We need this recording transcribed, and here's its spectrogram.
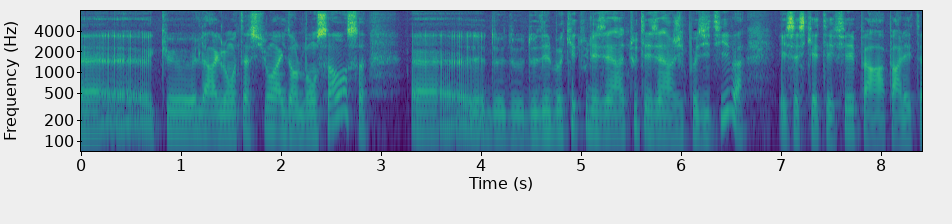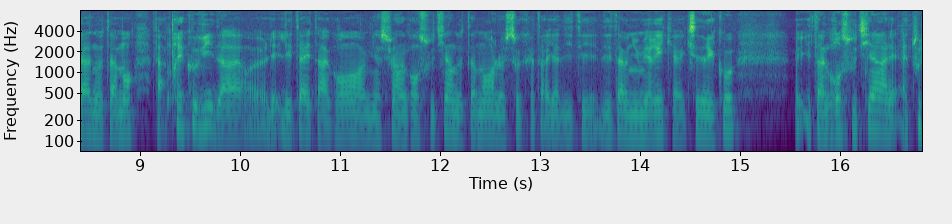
euh, que la réglementation aille dans le bon sens. Euh, de, débloquer toutes les, les énergies positives. Et c'est ce qui a été fait par, l'État, notamment. Enfin, pré-Covid, hein, l'État est un grand, bien sûr un grand soutien, notamment le secrétariat d'État au numérique avec Cédrico est un grand soutien à, à tout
